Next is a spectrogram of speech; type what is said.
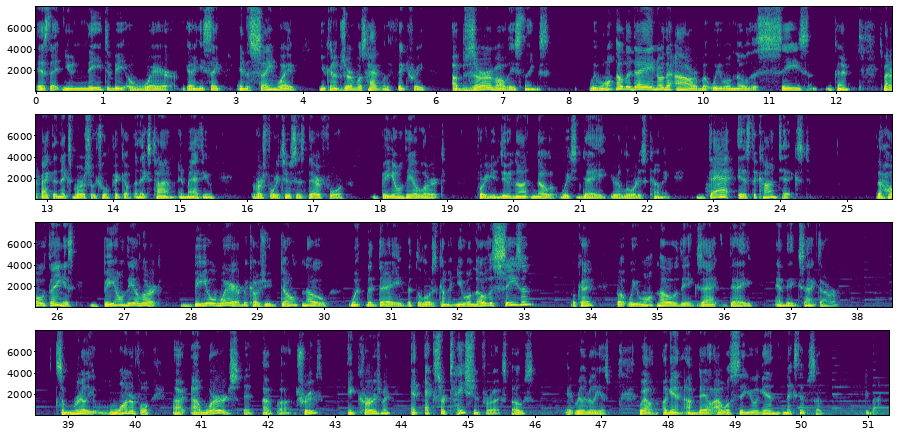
is that you need to be aware. Okay, he's saying in the same way you can observe what's happening with the fig tree. Observe all these things. We won't know the day nor the hour, but we will know the season. Okay. As a matter of fact, the next verse, which we'll pick up the next time in Matthew, verse 42 says, Therefore, be on the alert, for you do not know which day your Lord is coming. That is the context. The whole thing is be on the alert, be aware, because you don't know when the day that the Lord is coming. You will know the season, okay, but we won't know the exact day and the exact hour. Some really wonderful uh, uh, words of uh, truth, encouragement, and exhortation for us, folks. It really, really is. Well, again, I'm Dale. I will see you again next episode. Goodbye.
